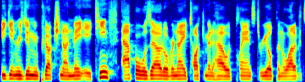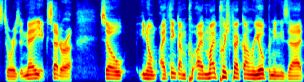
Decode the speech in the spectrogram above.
begin resuming production on May 18th. Apple was out overnight talking about how it plans to reopen a lot of its stores in May, etc. So, you know, I think I'm I, my pushback on reopening is that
